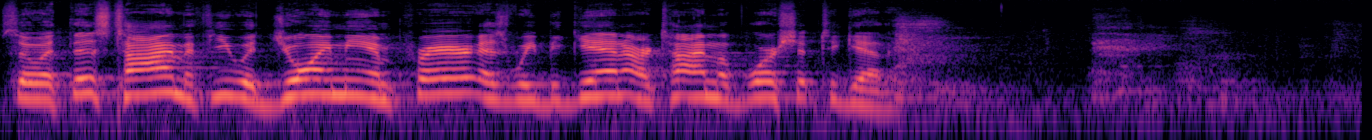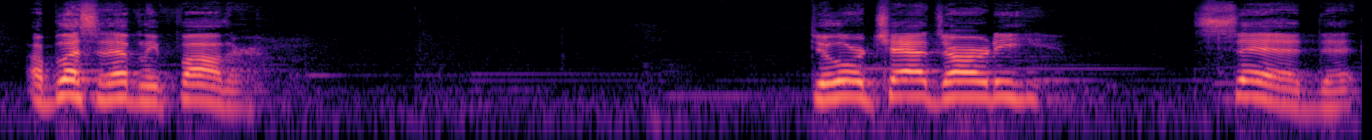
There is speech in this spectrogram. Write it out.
So at this time, if you would join me in prayer as we begin our time of worship together. Our blessed Heavenly Father, dear Lord, Chad's already said that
